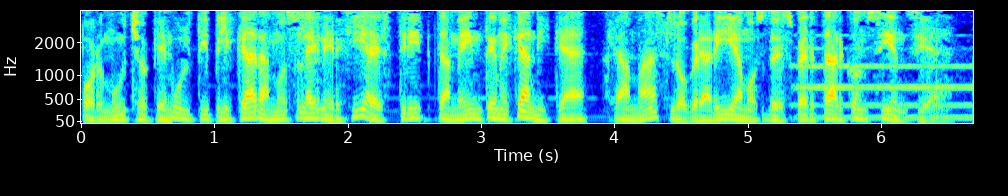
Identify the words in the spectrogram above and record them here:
Por mucho que multiplicáramos la energía estrictamente mecánica, jamás lograríamos despertar conciencia.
